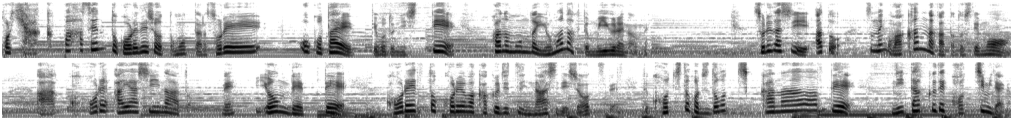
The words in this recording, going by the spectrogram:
これ100%これでしょと思ったら、それを答えってことにして、他の問題読まなくてもいいぐらいなのね。それだし、あと、その辺が分かんなかったとしても、あ、これ怪しいなと。ね。読んでって、これとこれは確実になしでしょつって。で、こっちとこっちどっちかなーで、2択でこっちみたいな。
